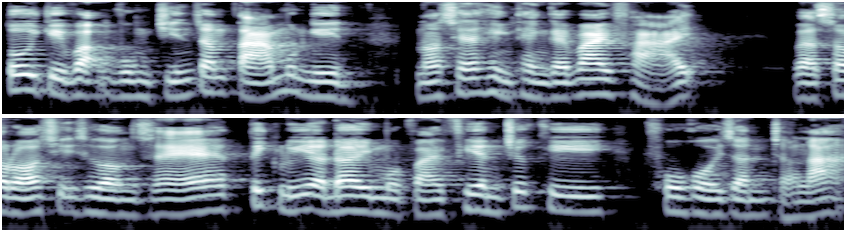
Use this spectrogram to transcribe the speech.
Tôi kỳ vọng vùng 980 1000 nó sẽ hình thành cái vai phải và sau đó thị trường sẽ tích lũy ở đây một vài phiên trước khi phục hồi dần trở lại.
